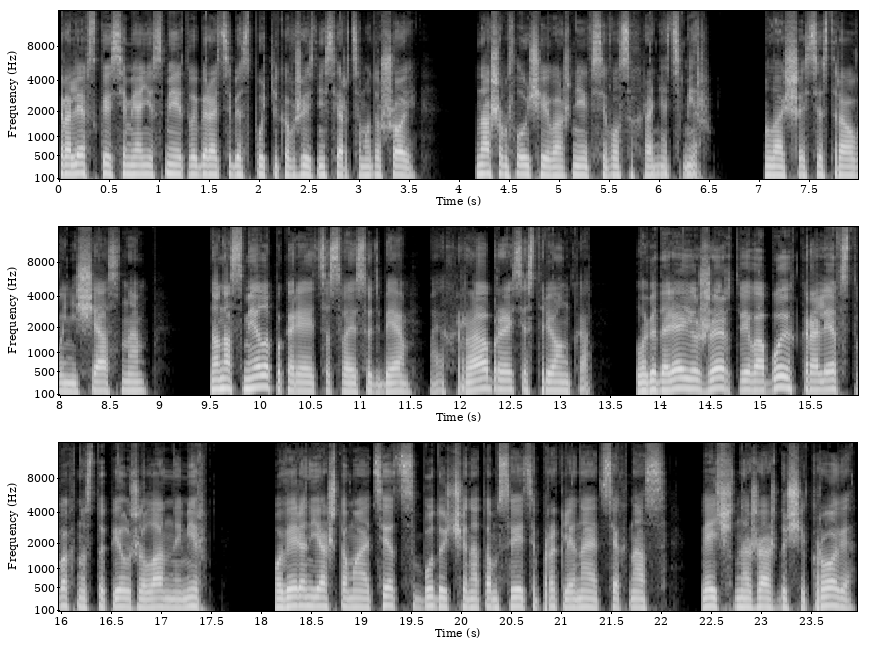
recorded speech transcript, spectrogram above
Королевская семья не смеет выбирать себе спутников жизни сердцем и душой. В нашем случае важнее всего сохранять мир. Младшая сестра, увы, несчастна, но она смело покоряется своей судьбе. Моя храбрая сестренка. Благодаря ее жертве в обоих королевствах наступил желанный мир. Уверен я, что мой отец, будучи на том свете, проклинает всех нас, вечно жаждущий крови,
